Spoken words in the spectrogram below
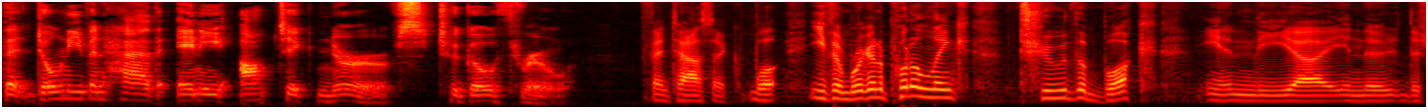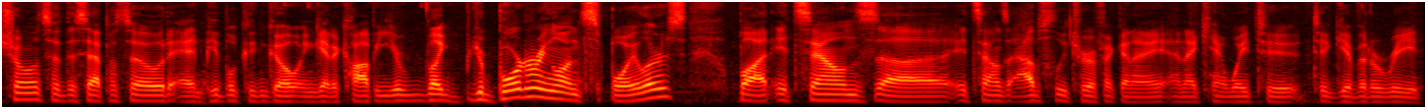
that don't even have any optic nerves to go through. Fantastic. Well, Ethan, we're going to put a link to the book in the uh, in the, the show notes of this episode, and people can go and get a copy. You're like you're bordering on spoilers, but it sounds uh, it sounds absolutely terrific, and I and I can't wait to to give it a read.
